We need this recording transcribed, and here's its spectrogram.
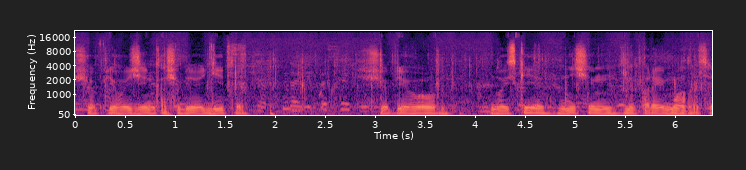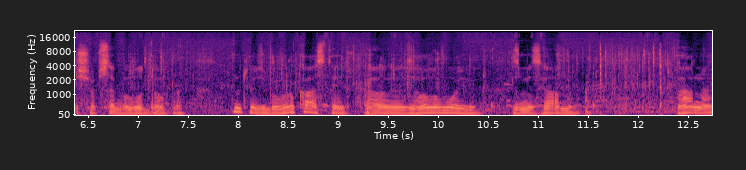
щоб його жінка, щоб його діти, щоб його близькі нічим не переймалися, щоб все було добре. Ну, тобто був рукастий, але з головою, з мізгами. Гарна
